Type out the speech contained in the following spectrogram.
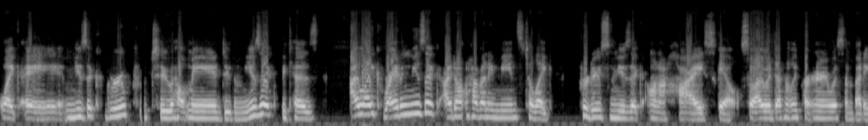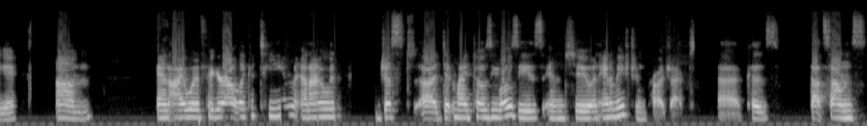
like a music group to help me do the music because I like writing music. I don't have any means to like produce music on a high scale. So I would definitely partner with somebody. Um, and I would figure out like a team and I would just uh, dip my toesy woesies into an animation project because that sounds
